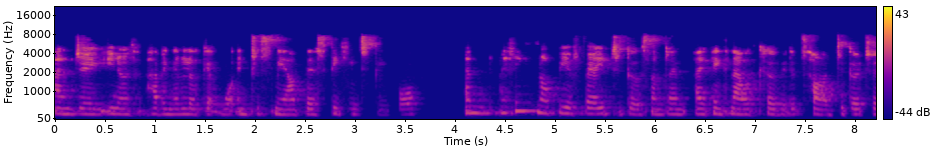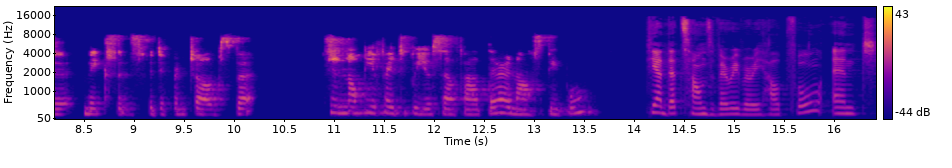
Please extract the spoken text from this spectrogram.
and doing, you know, having a look at what interests me out there, speaking to people. And I think not be afraid to go sometimes. I think now with COVID, it's hard to go to mixes for different jobs, but to not be afraid to put yourself out there and ask people. Yeah, that sounds very, very helpful. And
